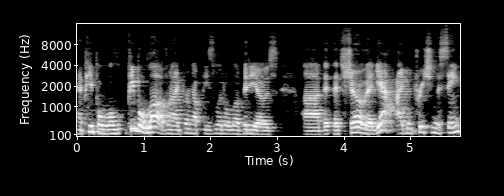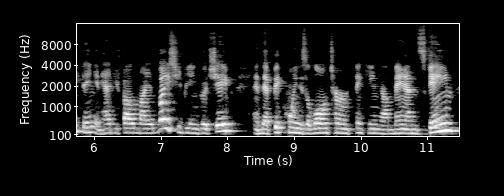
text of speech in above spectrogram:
and people will people love when I bring up these little uh, videos uh, that that show that yeah, I've been preaching the same thing, and had you followed my advice, you'd be in good shape, and that Bitcoin is a long term thinking uh, man's game.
